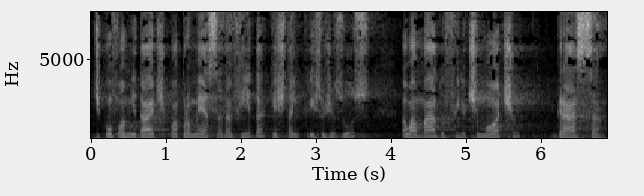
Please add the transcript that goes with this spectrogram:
de conformidade com a promessa da vida que está em Cristo Jesus, ao amado filho Timóteo, graça,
